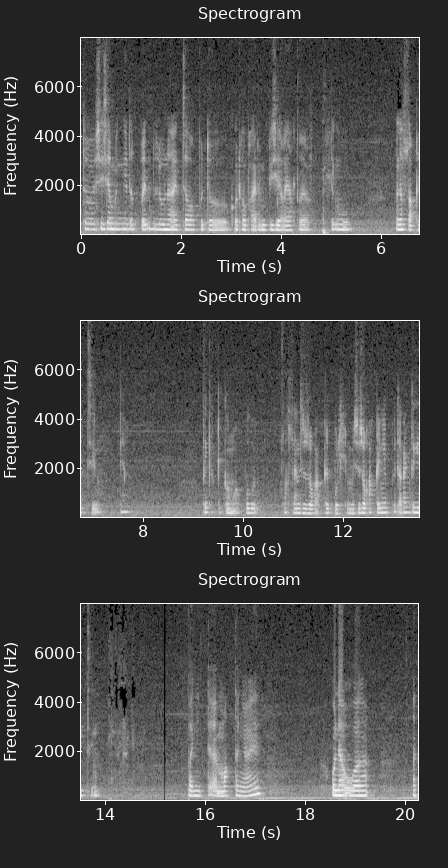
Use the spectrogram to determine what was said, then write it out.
to sisa mengirat pet luna aja waktu to kodho harim bisa kayak to ya. Lingu agak sakit sih ya. Teka kiko mau maksain maksin susuk aki pulu masih susuk aki ngepet akan panita mak tengah ya. una uang at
